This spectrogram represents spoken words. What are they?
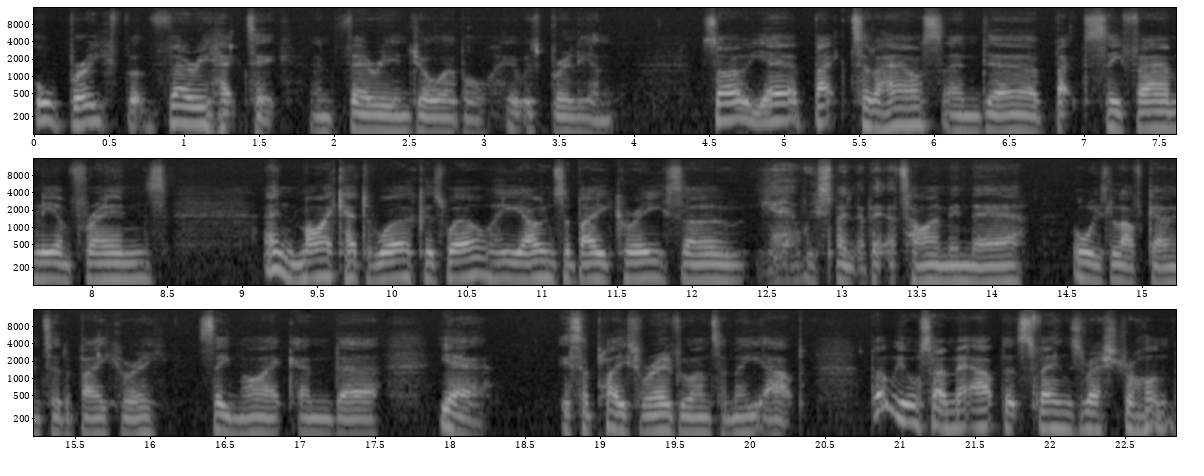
All brief but very hectic and very enjoyable. It was brilliant. So yeah, back to the house and uh, back to see family and friends. And Mike had to work as well. He owns a bakery, so yeah, we spent a bit of time in there. Always love going to the bakery, see Mike, and uh, yeah, it's a place for everyone to meet up. But we also met up at Sven's restaurant,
